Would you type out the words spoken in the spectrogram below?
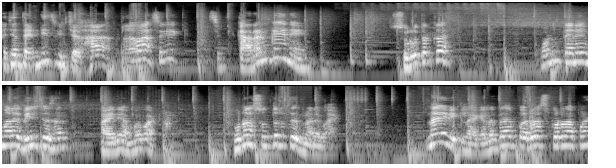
अच्छा त्यांनीच विचार हा. असं काही कारण काय नाही? सुरू तर कर. म्हणून त्याने मला वीस डझन पायरी आंबा पाठवला. पुन्हा सुधरते मला बाहेर. नाही विकला गेला तर परस करून आपण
